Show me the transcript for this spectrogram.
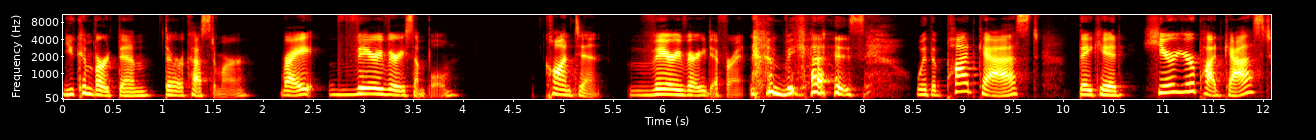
you convert them, they're a customer, right? Very, very simple. Content, very, very different because with a podcast, they could hear your podcast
